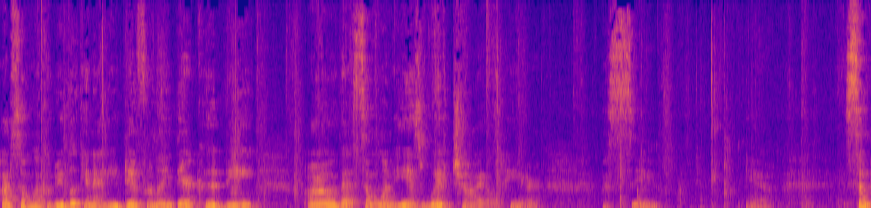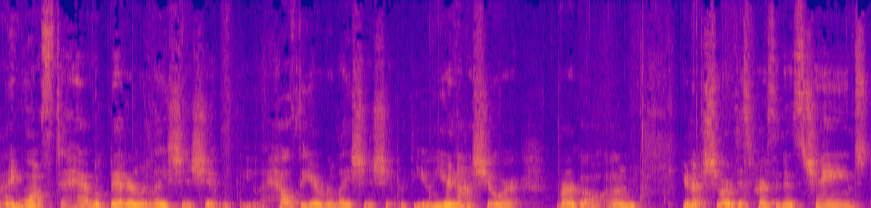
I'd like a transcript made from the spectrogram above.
Um, someone could be looking at you differently. There could be uh, that someone is with child here. Let's see. Yeah. Somebody wants to have a better relationship with you, a healthier relationship with you. You're not sure, Virgo. Um, you're not sure if this person has changed.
